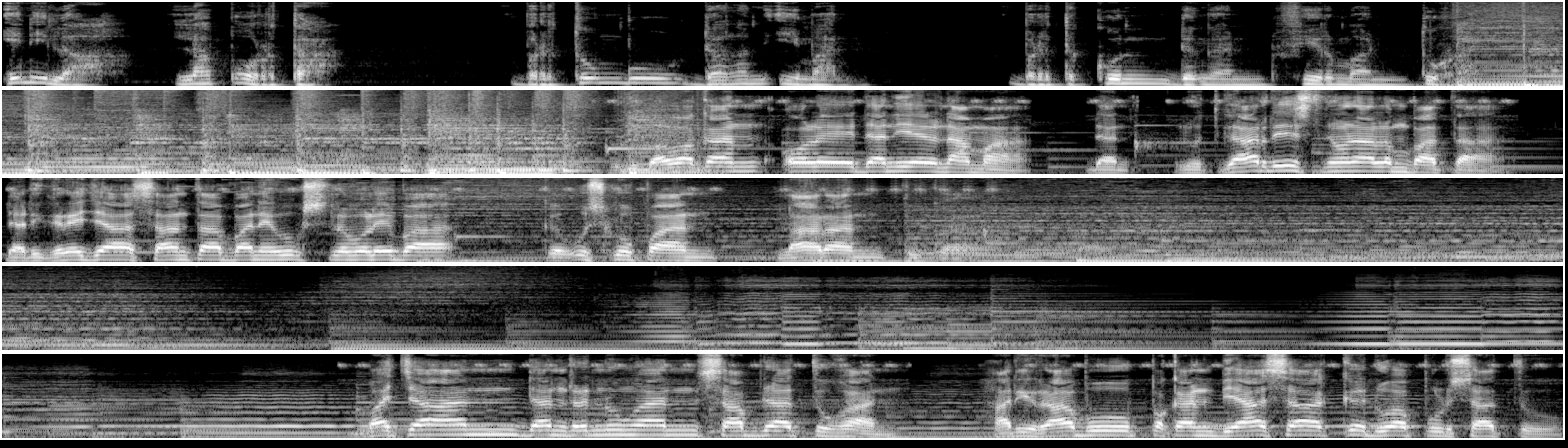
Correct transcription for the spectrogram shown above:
Inilah Laporta, bertumbuh dalam iman, bertekun dengan firman Tuhan. Dibawakan oleh Daniel Nama dan Lutgardis Nona Lembata dari Gereja Santa Baneux Leboleba, Keuskupan Laran Tuka. Bacaan dan Renungan Sabda Tuhan. Hari Rabu Pekan Biasa ke-21.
